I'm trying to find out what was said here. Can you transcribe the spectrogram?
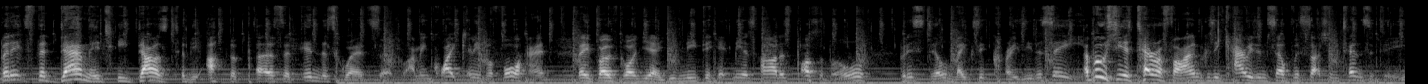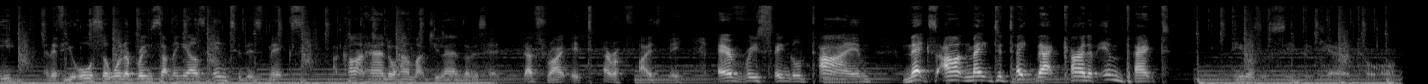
but it's the damage he does to the other person in the squared circle. I mean, quite clearly beforehand, they've both gone, yeah, you need to hit me as hard as possible, but it still makes it crazy to see. Ibushi is terrifying because he carries himself with such intensity, and if you also want to bring something else into this mix, can't handle how much he lands on his head. That's right, it terrifies me every single time. Necks aren't made to take that kind of impact. He doesn't seem to care at all.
